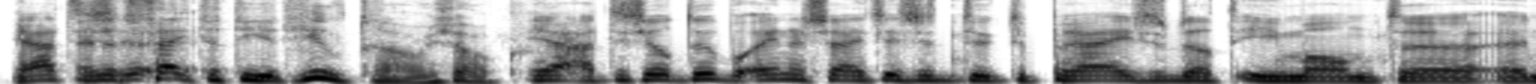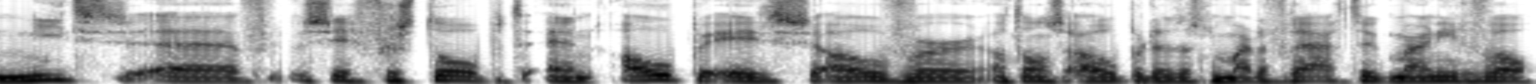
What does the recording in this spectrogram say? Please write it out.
Ja, het En het feit dat hij het hield trouwens ook. Ja, het is heel dubbel. Enerzijds is het natuurlijk de prijzen dat iemand eh, eh, niet eh, zich verstopt en open is over, althans open, dat is maar de vraag natuurlijk, maar in ieder geval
